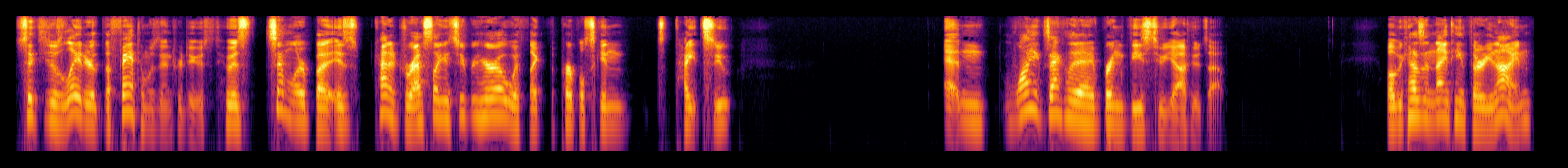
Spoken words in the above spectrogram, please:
Six years later, the Phantom was introduced, who is similar but is kind of dressed like a superhero with like the purple skin tight suit. And why exactly did I bring these two yahoos up? Well, because in 1939,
